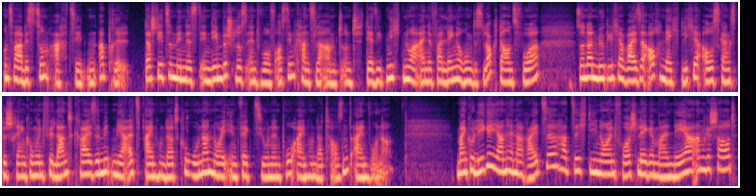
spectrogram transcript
und zwar bis zum 18. April. Das steht zumindest in dem Beschlussentwurf aus dem Kanzleramt und der sieht nicht nur eine Verlängerung des Lockdowns vor, sondern möglicherweise auch nächtliche Ausgangsbeschränkungen für Landkreise mit mehr als 100 Corona-Neuinfektionen pro 100.000 Einwohner. Mein Kollege Jan-Henner Reitze hat sich die neuen Vorschläge mal näher angeschaut.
